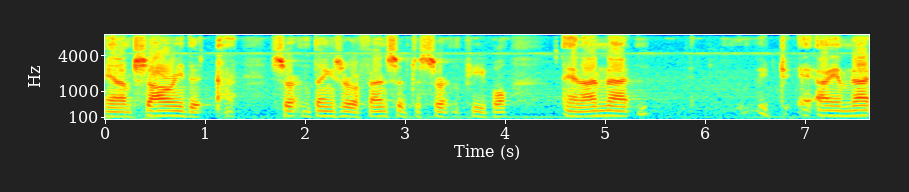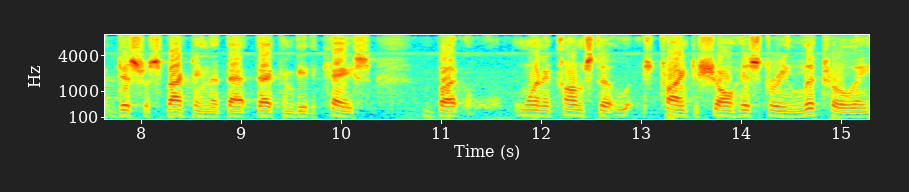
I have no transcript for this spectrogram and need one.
And I'm sorry that certain things are offensive to certain people, and I'm not. I am not disrespecting that that, that can be the case, but when it comes to l- trying to show history literally,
